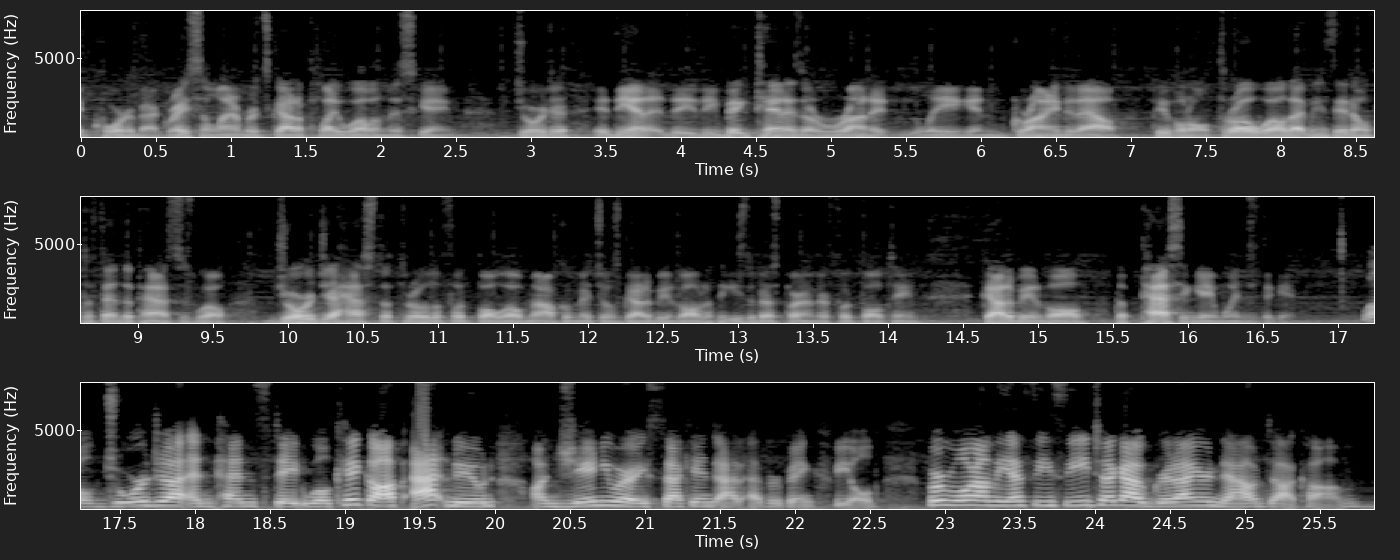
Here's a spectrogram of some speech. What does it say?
at quarterback. Greyson Lambert's got to play well in this game. Georgia, the, the, the Big Ten is a run it league and grind it out. People don't throw well. That means they don't defend the pass as well. Georgia has to throw the football well. Malcolm Mitchell's got to be involved. I think he's the best player on their football team. Got to be involved. The passing game wins the game. Well, Georgia and Penn State will kick off at noon on January 2nd at Everbank Field. For more on the SEC, check out gridironnow.com.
